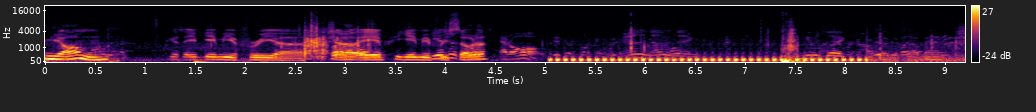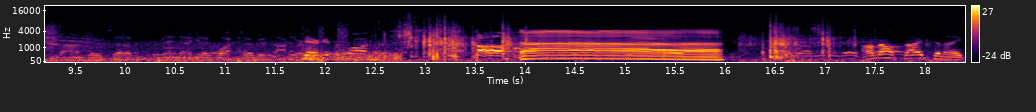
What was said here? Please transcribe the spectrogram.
Yum. Because Abe gave me a free, uh, shout out Abe, he gave me a free soda. At all. And another thing, he was like, I was like, what's up, man? Like, what's up? And then uh, he like walks over to the There, get the fuck. ah. I'm outside tonight.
